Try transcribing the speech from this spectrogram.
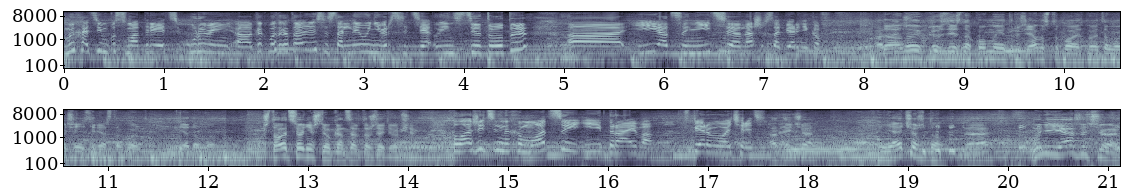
Мы хотим посмотреть уровень, а, как подготовились остальные университеты, институты а, и оценить наших соперников. Да, ну и плюс здесь знакомые и друзья выступают, поэтому очень интересно будет, я думаю. Что от сегодняшнего концерта ждете вообще? Положительных эмоций и драйва, в первую очередь. А ты что? Я что жду? Да. Ну не я же что.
